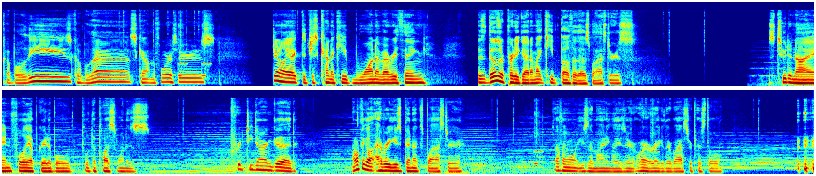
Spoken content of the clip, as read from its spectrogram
Couple of these, couple of that. Scout enforcers. Generally, I like to just kind of keep one of everything. Those are pretty good. I might keep both of those blasters. It's two to nine, fully upgradable. The plus one is pretty darn good. I don't think I'll ever use Binex Blaster. Definitely won't use the mining laser or a regular blaster pistol. I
